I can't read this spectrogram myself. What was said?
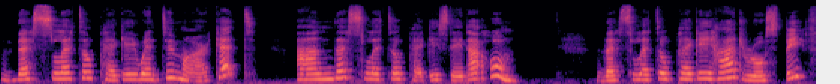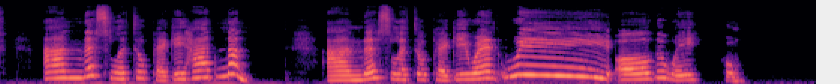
This little piggy went to market and this little piggy stayed at home. This little piggy had roast beef and this little piggy had none. And this little piggy went wee all the way home.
